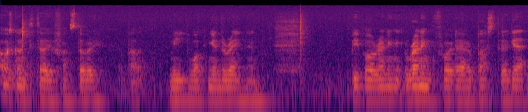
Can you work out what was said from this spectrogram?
I was going to tell you a fun story about me walking in the rain and people running running for their bus to get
